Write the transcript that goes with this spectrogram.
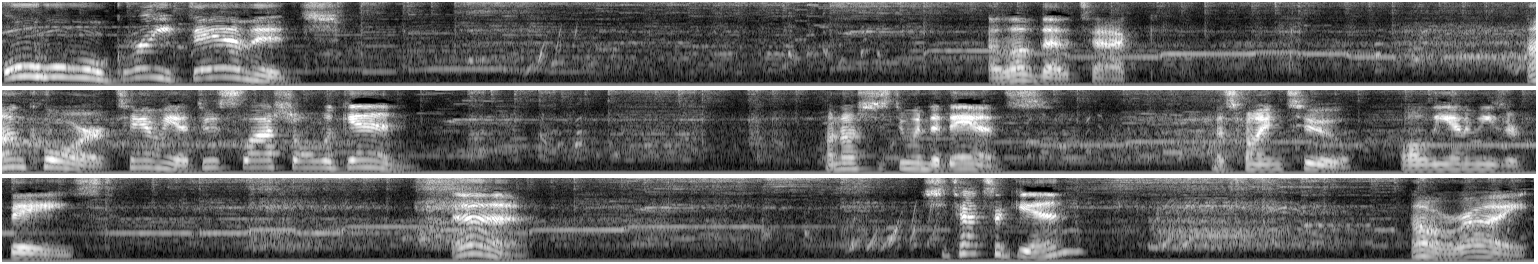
Oh, great damage. I love that attack. Encore. Tamia, do slash all again. Oh no, she's doing the dance. That's fine too. All the enemies are phased. Ah. She attacks again? Alright.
